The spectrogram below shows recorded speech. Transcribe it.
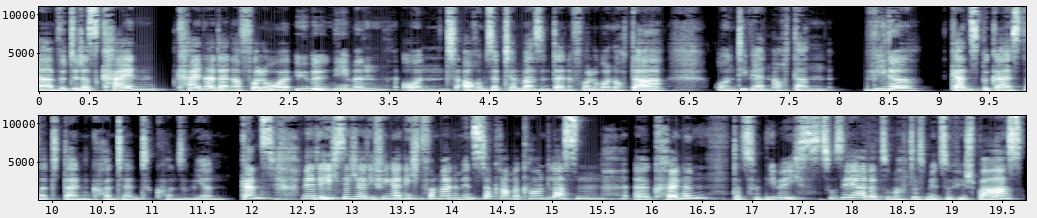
äh, wird dir das kein, keiner deiner Follower übel nehmen. Und auch im September sind deine Follower noch da und die werden auch dann wieder ganz begeistert deinen Content konsumieren. Ganz werde ich sicher die Finger nicht von meinem Instagram-Account lassen äh, können. Dazu liebe ich es zu sehr, dazu macht es mir zu viel Spaß.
